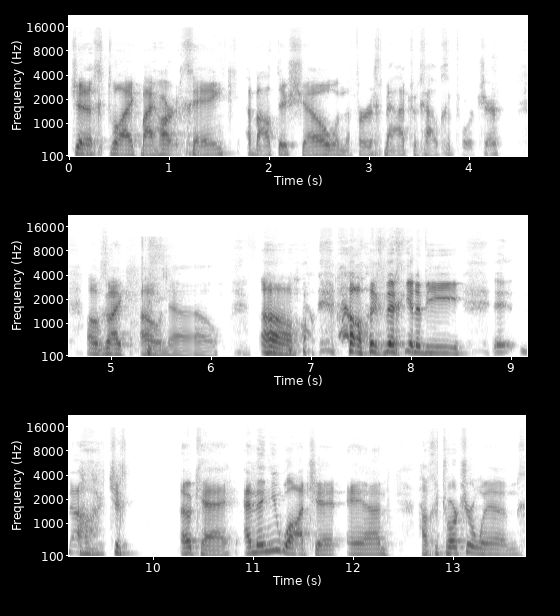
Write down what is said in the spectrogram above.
just like my heart sank about this show when the first match was House of Torture? I was like, oh no, oh, oh, is gonna be? Oh, just okay. And then you watch it, and House of Torture wins,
